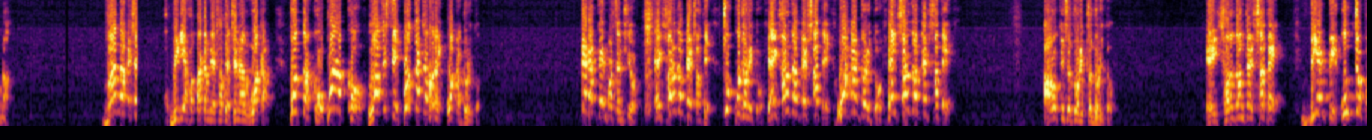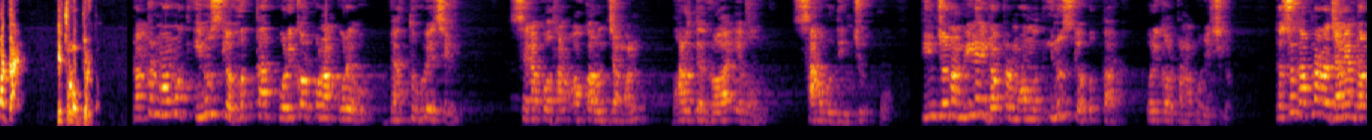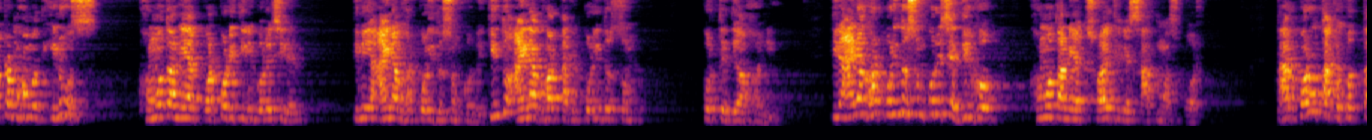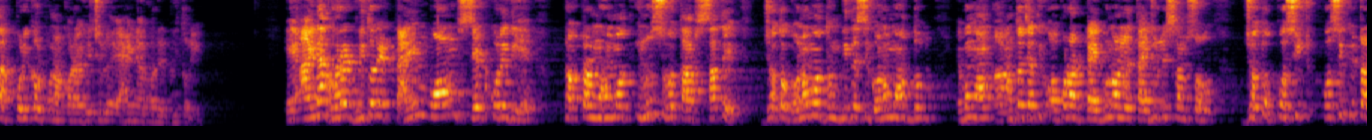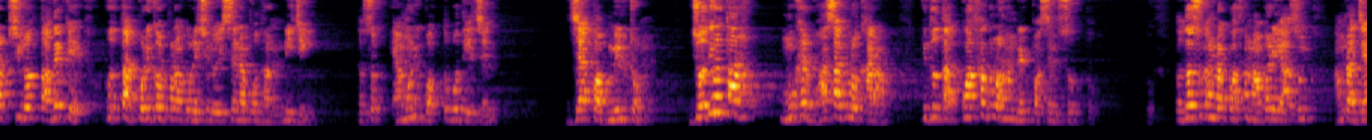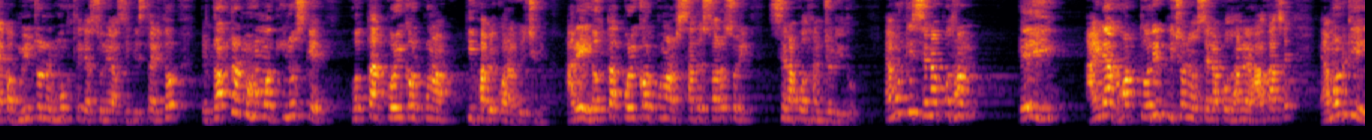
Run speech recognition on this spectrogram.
না। সাথে জেনারেল ওয়াকার প্রত্যক্ষ, পরোক্ষ লজিস্টিক প্রত্যেকটা ভাবে ওয়াকার জড়িত। এটা 10% sure। এই ষড়যন্ত্রের সাথে সাথে সাথে আরও কিছু চরিত্র জড়িত। এই ষড়যন্ত্রের সাথে বিএনপি উচ্চ পর্যায়ে কিছু লোক জড়িত। ডক্টর মোহাম্মদ ইনুসকে হত্যার পরিকল্পনা করেও ব্যর্থ হয়েছে সেনাপ্রধান অকারুজ্জামান, ভারতের র এবং সাহাবুদ্দিন চুপ্পু। তিনজনা মিলেই ডক্টর মোহাম্মদ ইনুসকে হত্যার পরিকল্পনা করেছিল। দর্শক, আপনারা জানেন ডক্টর মোহাম্মদ ইনুস ক্ষমতা নেওয়ার পরপরই তিনি বলেছিলেন, তিনি আয়নাঘর পরিদর্শন করবে। কিন্তু আয়নাঘর তাকে পরিদর্শন করতে দেওয়া হয়নি। তিনি আয়নাঘর পরিদর্শন করেছে দীর্ঘ ক্ষমতা নেওয়ার ছয় থেকে সাত মাস পর। তারপরেও তাকে হত্যার পরিকল্পনা করা হয়েছিল এই আয়নাঘরের ভিতরে। এই আয়না ঘরের ভিতরে টাইম বম সেট করে দিয়ে ডক্টর মোহাম্মদ ইনুস তার সাথে যত গণমাধ্যম, বিদেশি গণমাধ্যম এবং আন্তর্জাতিক অপরাধ ট্রাইব্যুনালের তাইজুল ইসলাম সহ যত প্রসিকিউটর ছিল তাদেরকে হত্যার পরিকল্পনা করেছিল এই সেনাপ্রধান নিজেই। দর্শক, এমনই বক্তব্য দিয়েছেন জ্যাকব মিল্টন। যদিও তার মুখের ভাষাগুলো খারাপ, কিন্তু তার কথাগুলো হান্ড্রেড পার্সেন্ট সত্য। তো দর্শক, আমরা কথা না বাড়িয়ে আসুন। আমরা জ্যাকব মিল্টনের মুখ থেকে শুনে আসি বিস্তারিত যে ডক্টর মোহাম্মদ ইনুসকে হত্যার পরিকল্পনা কীভাবে করা হয়েছিল? আর এই হত্যার পরিকল্পনার সাথে সরাসরি সেনাপ্রধান জড়িত। এমনকি সেনাপ্রধান, এই আয়না ঘর তৈরির পিছনেও সেনাপ্রধানের হাত আছে। এমনকি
